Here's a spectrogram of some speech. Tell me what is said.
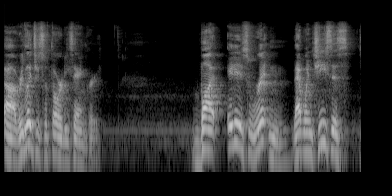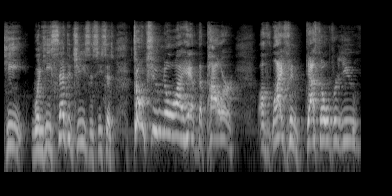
uh, religious authorities angry. But it is written that when Jesus he when he said to Jesus, he says, "Don't you know I have the power of life and death over you?"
